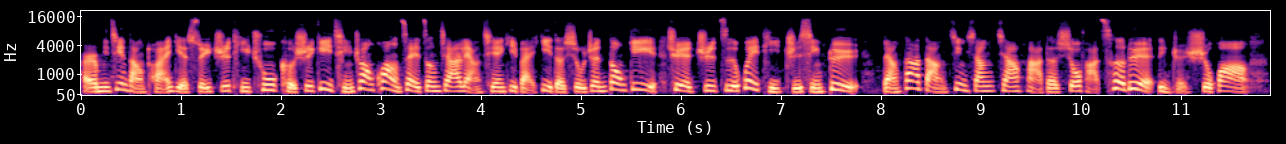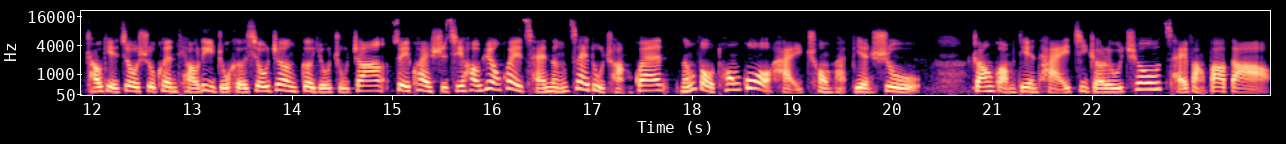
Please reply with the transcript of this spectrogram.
而民进党团也随之提出可是疫情状况再增加两千一百亿的修正动议，却只字未提执。刑律，两大党竞相加码的修法策略令人失望。朝野就纾困条例如何修正各有主张，最快十七号院会才能再度闯关，能否通过还充满变数。中央广电台记者刘秋采访报道。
